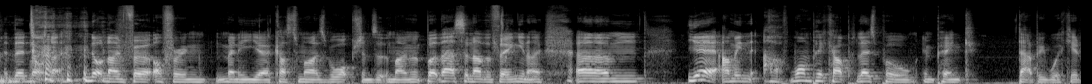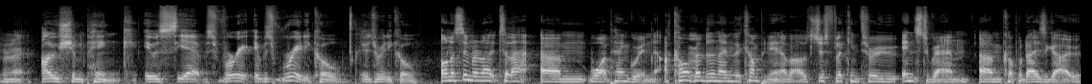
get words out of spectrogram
They're not not known for offering many uh, customizable options at the moment, but that's another thing, you know. Um, yeah, I mean, oh, one pickup Les Paul in pink. That'd be wicked, wouldn't it? Ocean pink. It was yeah. It was re- it was really cool. It was really cool. On a similar note to that, um, White Penguin, I can't remember the name of the company now, but I was just flicking through Instagram um, a couple of days ago.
